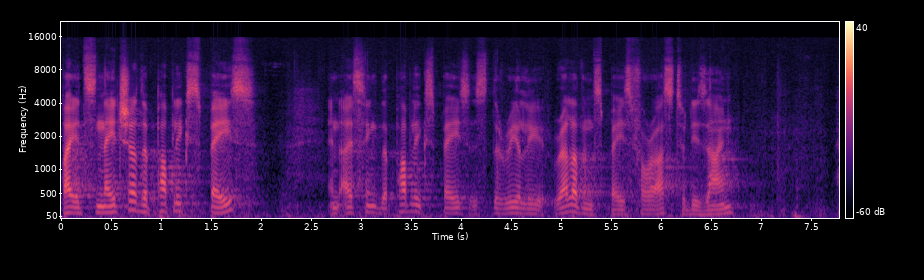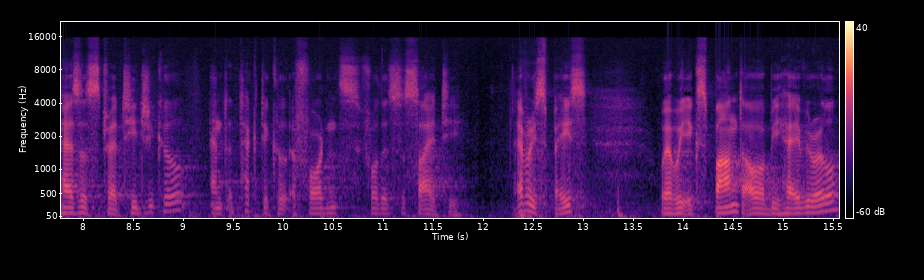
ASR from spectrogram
By its nature, the public space and I think the public space is the really relevant space for us to design, has a strategical and a tactical affordance for the society. Every space where we expand our behavioral,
